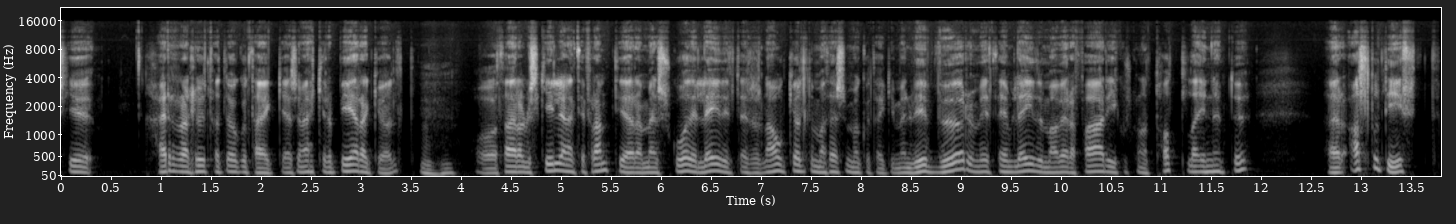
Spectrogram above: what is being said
séu herra hlutfall aukutækja sem ekki er að bera gjöld. Mm -hmm. og það er alveg skiljanægt til framtíðar að menn skoði leiðir til þess að ná gjöldum af þessum aukutækjum en við vörum við þeim leiðum að vera að fara í einhvers konar totla innhemdu það er allt og dýrt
